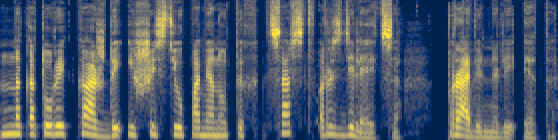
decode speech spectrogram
на который каждый из шести упомянутых царств разделяется. Правильно ли это?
